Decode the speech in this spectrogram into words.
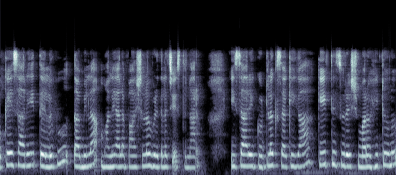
ఒకేసారి తెలుగు తమిళ మలయాళ భాషలో విడుదల చేస్తున్నారు. ఈసారి గుడ్ లక్ సఖిగా కీర్తి సురేష్ మరో హిట్ను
